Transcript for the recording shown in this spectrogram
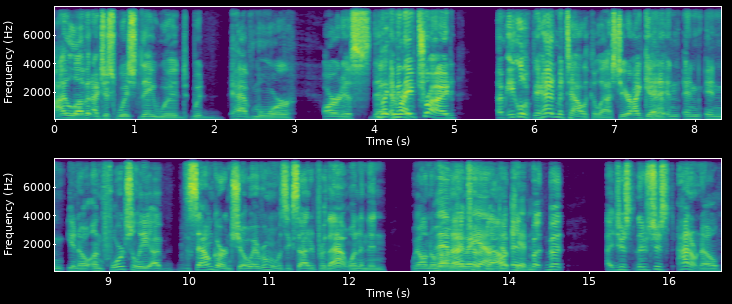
I love it. I just wish they would would have more artists. That, But I mean, right. they've tried. I mean, look, they had Metallica last year. I get Yeah. it, and and and you know, unfortunately, uh, the Soundgarden show, everyone was excited for that one, and then we all know how that we- turned yeah, no out. And- kidding. but but I just there's just I don't know.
